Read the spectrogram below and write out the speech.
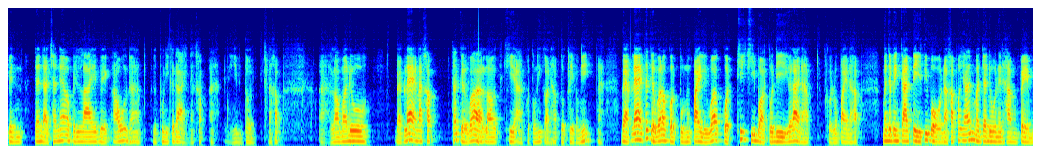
เป็น standard channel เป็น line breakout นะหรือพวกนี้ก็ได้นะครับอะอย่างนี้เป็นต้นนะครับอะเรามาดูแบบแรกนะครับ ถ้าเกิดว่าเราเคลียร์อะกดตรงนี้ก่อนนะครับตัวเคลียร์ตรงนี้อะแบบแรกถ้าเกิดว่าเรากดปุ่มลงไป หรือว่ากดที่คีย์บอร์ดตัวดีก็ได้นะครับ กดลงไปนะครับ มันจะเป็นการตีฟิโบนะครับ เพราะฉะนั้นมันจะดูใน time frame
